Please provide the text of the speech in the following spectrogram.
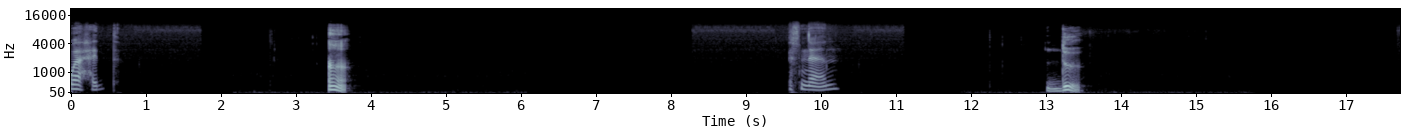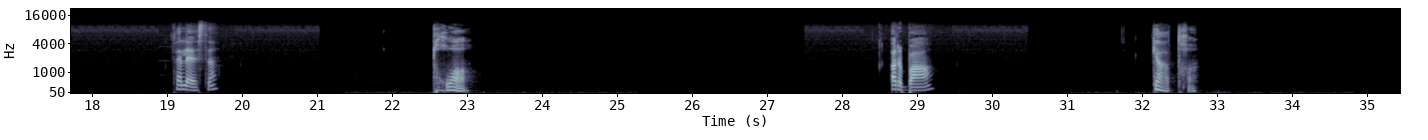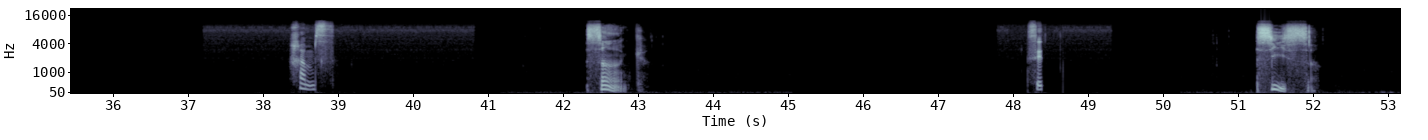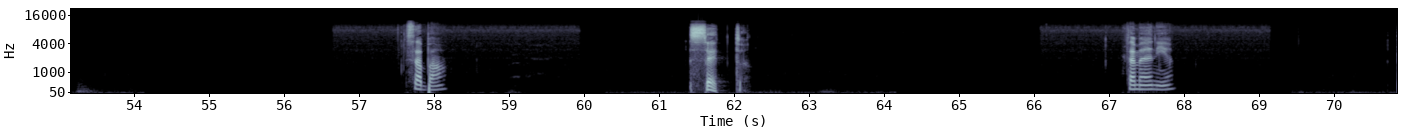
واحد. un, اثنان. deux, ثلاثة. trois, أربعة. quatre, خمس cinq, ست six, سبعة sept, ثمانية.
